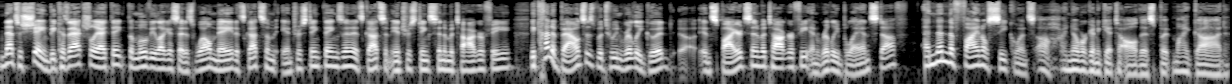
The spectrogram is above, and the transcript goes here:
that's a shame because actually I think the movie, like I said, is well made. It's got some interesting things in it. It's got some interesting cinematography. It kind of bounces between really good, uh, inspired cinematography and really bland stuff. And then the final sequence. Oh, I know we're going to get to all this, but my God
